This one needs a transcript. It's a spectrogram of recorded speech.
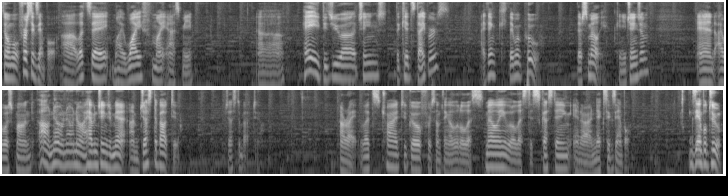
So, first example, uh, let's say my wife might ask me, uh, Hey, did you uh, change the kids' diapers? I think they went poo. They're smelly. Can you change them? And I will respond, Oh, no, no, no, I haven't changed them yet. I'm just about to. Just about to. Alright, let's try to go for something a little less smelly, a little less disgusting in our next example. Example 2.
